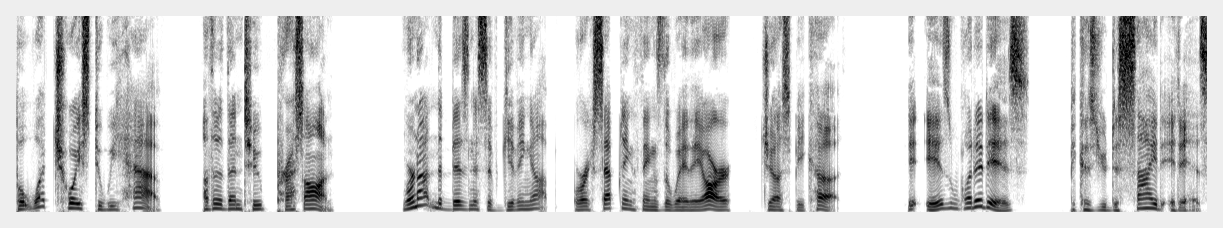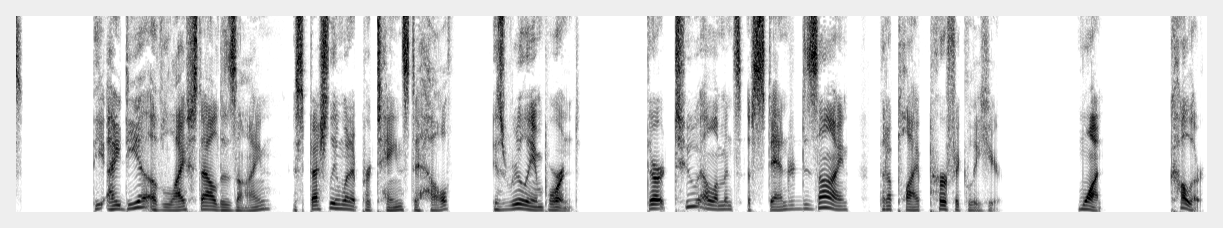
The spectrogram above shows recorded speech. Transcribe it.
But what choice do we have other than to press on? We're not in the business of giving up or accepting things the way they are just because. It is what it is because you decide it is. The idea of lifestyle design, especially when it pertains to health, is really important. There are two elements of standard design that apply perfectly here. One, color.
